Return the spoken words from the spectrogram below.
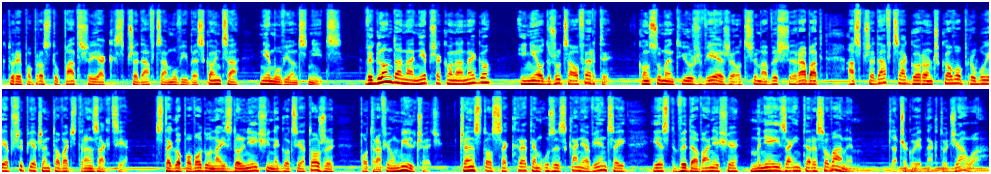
który po prostu patrzy, jak sprzedawca mówi bez końca, nie mówiąc nic. Wygląda na nieprzekonanego i nie odrzuca oferty. Konsument już wie, że otrzyma wyższy rabat, a sprzedawca gorączkowo próbuje przypieczętować transakcję. Z tego powodu najzdolniejsi negocjatorzy potrafią milczeć. Często sekretem uzyskania więcej jest wydawanie się mniej zainteresowanym. Dlaczego jednak to działa?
